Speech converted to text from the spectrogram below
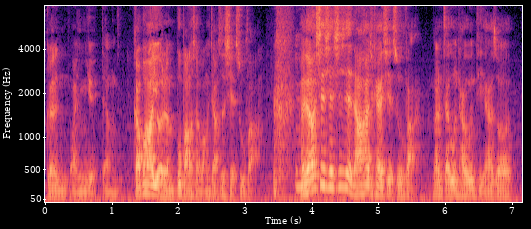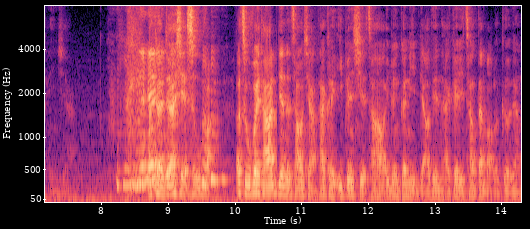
跟玩音乐这样子，搞不好有人不绑手绑脚是写书法，他说谢谢谢谢，然后他就开始写书法，然后你再问他问题，他说等一下，他可能就在写书法，那除非他练得超强，他可以一边写超好，一边跟你聊天，还可以唱蛋堡的歌这样，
